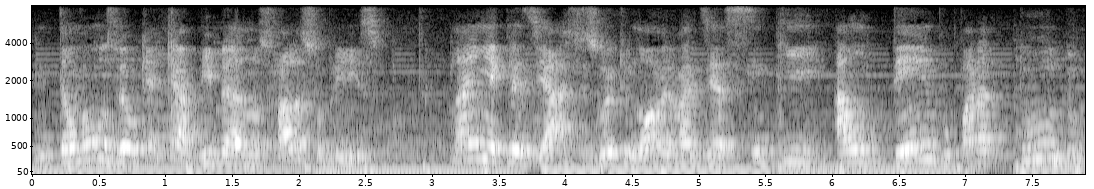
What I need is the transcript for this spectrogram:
Então vamos ver o que, é que a Bíblia nos fala sobre isso. Lá em Eclesiastes 8,9 ele vai dizer assim que há um tempo para tudo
